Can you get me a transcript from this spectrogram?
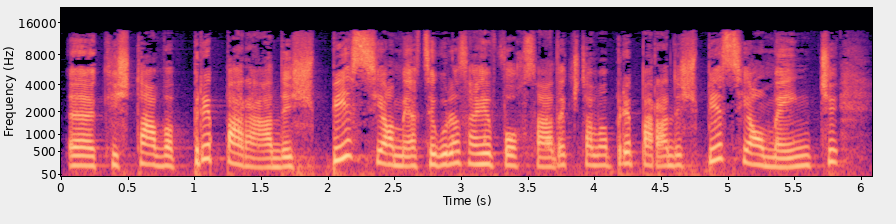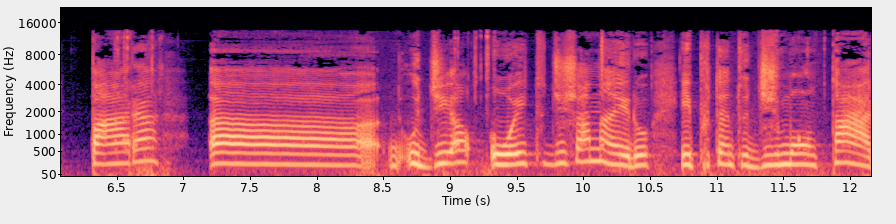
uh, que estava preparada especialmente, a segurança reforçada que estava preparada especialmente para uh, o dia 8 de janeiro. E, portanto, desmontar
